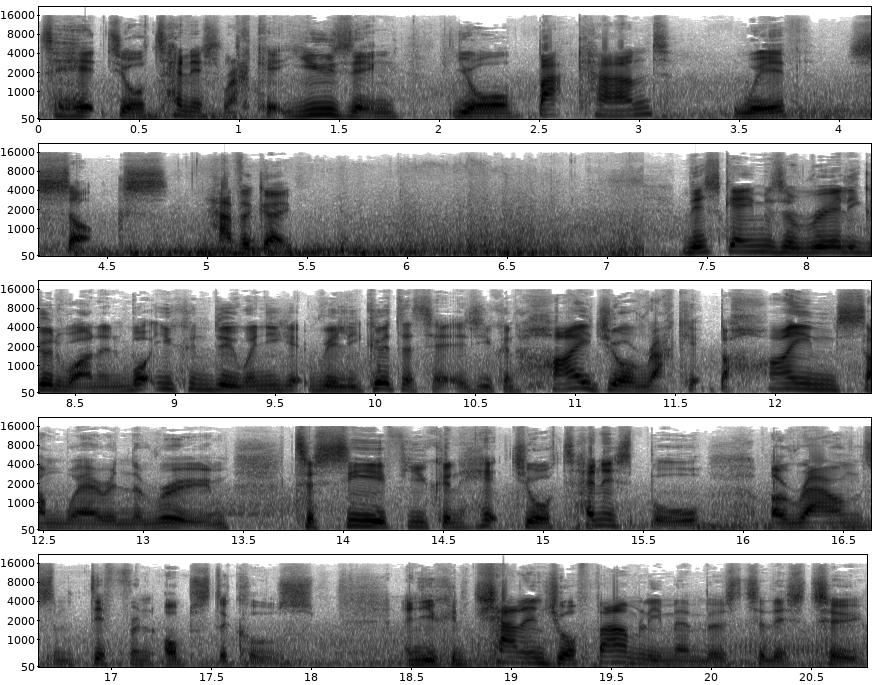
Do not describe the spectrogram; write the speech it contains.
to hit your tennis racket using your backhand with socks. Have a go. This game is a really good one and what you can do when you get really good at it is you can hide your racket behind somewhere in the room to see if you can hit your tennis ball around some different obstacles. And you can challenge your family members to this too.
